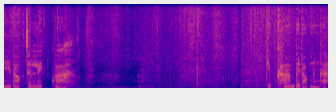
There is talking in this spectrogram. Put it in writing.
นี้ดอกจะเล็กกว่า เก็บข้ามไปดอกหนึ่งค่ะ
